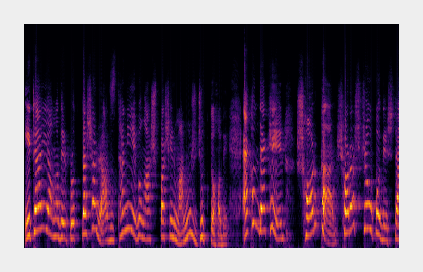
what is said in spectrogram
এটাই আমাদের প্রত্যাশা রাজধানী এবং আশপাশের মানুষ যুক্ত হবে। এখন দেখেন, সরকার, স্বরাষ্ট্র উপদেষ্টা,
